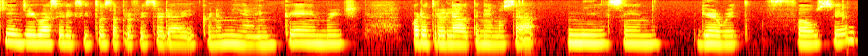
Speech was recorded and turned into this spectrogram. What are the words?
quien llegó a ser exitosa profesora de economía en Cambridge. Por otro lado, tenemos a Nielsen Gerrit Faussel,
